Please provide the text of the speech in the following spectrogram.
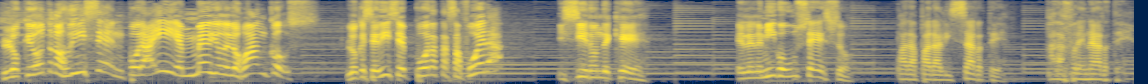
lo que otros dicen por ahí en medio de los bancos, lo que se dice puertas afuera, hicieron de que el enemigo use eso para paralizarte, para frenarte.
